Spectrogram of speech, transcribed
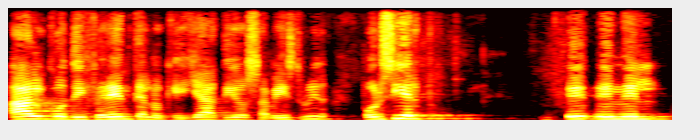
algo diferente a lo que ya Dios había instruido. Por cierto, en el,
